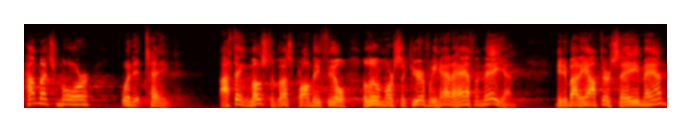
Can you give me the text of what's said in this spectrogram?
how much more would it take? I think most of us probably feel a little more secure if we had a half a million. Anybody out there say amen?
